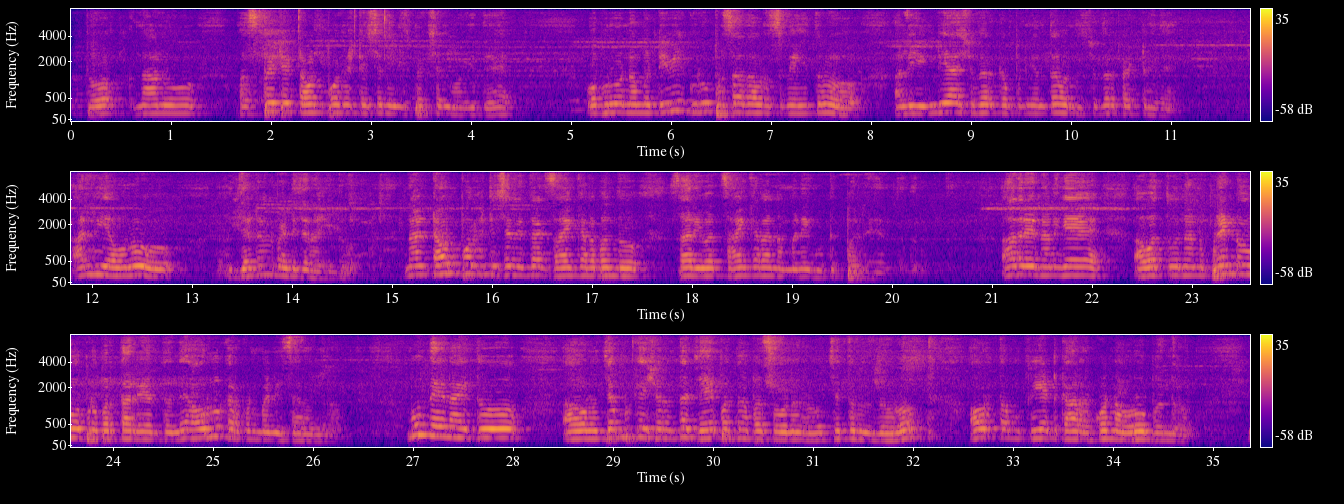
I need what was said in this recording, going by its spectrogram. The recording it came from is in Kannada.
ಇವತ್ತು ನಾನು ಹೊಸಪೇಟೆ ಟೌನ್ ಪೊಲೀಸ್ ಸ್ಟೇಷನ್ ಇನ್ಸ್ಪೆಕ್ಷನ್ಗೆ ಹೋಗಿದ್ದೆ. ಒಬ್ಬರು ನಮ್ಮ ಡಿ ವಿ ಗುರುಪ್ರಸಾದ್ ಅವರ ಸ್ನೇಹಿತರು ಅಲ್ಲಿ ಇಂಡಿಯಾ ಶುಗರ್ ಕಂಪನಿ ಅಂತ ಒಂದು ಶುಗರ್ ಫ್ಯಾಕ್ಟ್ರಿ ಇದೆ. ಅಲ್ಲಿ ಅವರು ಜನರಲ್ ಮ್ಯಾನೇಜರ್ ಆಗಿದ್ದರು ನಾನು ಟೌನ್ ಪೊಲೀಸ್ ಸ್ಟೇಷನ್ ಇದ್ದಾಗ ಸಾಯಂಕಾಲ ಬಂದು, ಸರ್, ಇವತ್ತು ಸಾಯಂಕಾಲ ನಮ್ಮ ಮನೆಗೆ ಊಟಕ್ಕೆ ಬರ್ರಿ ಅಂತಂದರು. ಆದರೆ ನನಗೆ ಅವತ್ತು ನನ್ನ ಫ್ರೆಂಡು ಒಬ್ಬರು ಬರ್ತಾರೆ ಅಂತಂದೆ, ಅವ್ರನ್ನೂ ಕರ್ಕೊಂಡು ಬನ್ನಿ ಸರ್ ಅಂದರು. ಮುಂದೆ ಏನಾಯಿತು ಅವರು ಜಂಬುಕೇಶ್ವರ ಅಂತ ಜಯಪದ್ಮ ಬಸ್ ಓನರು ಚಿತ್ರದುರ್ಗದವರು. ಅವರು ತಮ್ಮ ಕ್ರಿಯೇಟ್ ಕಾರ್ ಹಾಕ್ಕೊಂಡು ಅವರು ಬಂದರು.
